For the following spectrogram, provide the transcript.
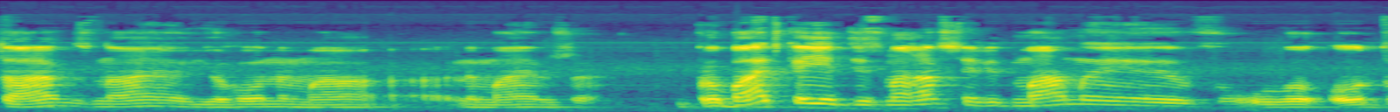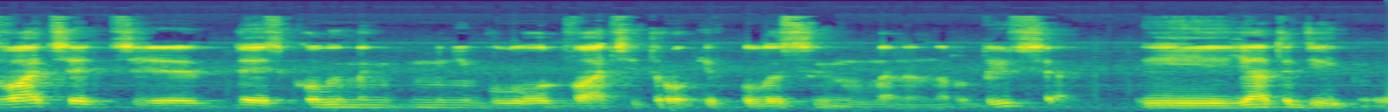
Так, знаю, його нема, немає вже. Про батька я дізнався від мами в о- о 20, е, десь коли мені було 20 років, коли син в мене народився. І я тоді е,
